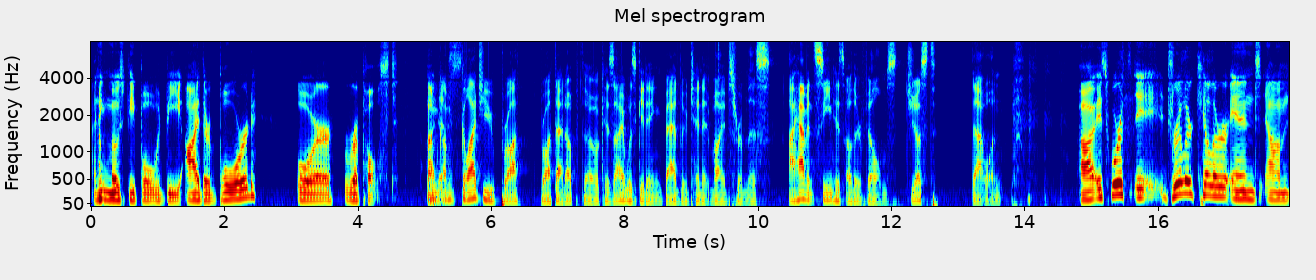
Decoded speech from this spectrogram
I think most people would be either bored or repulsed. By I'm. I'm glad you brought brought that up though, because I was getting Bad Lieutenant vibes from this. I haven't seen his other films, just that one. Uh, it's worth it, Driller Killer and um,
